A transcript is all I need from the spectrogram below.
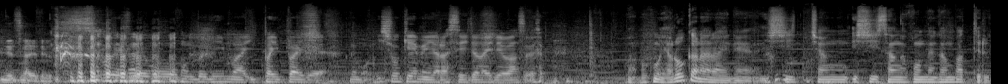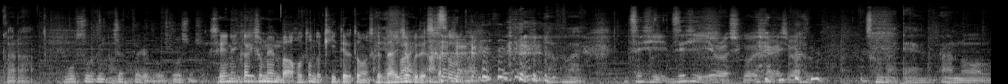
熱が出てる。そうですね。もう本当に今いっぱいいっぱいででも一生懸命やらせていただいてますまあ、僕もやろうかな来年。石井ちゃん石井さんがこんな頑張ってるから。放送で言っちゃったけどどうしましょう？青年会議所メンバーほとんど聞いてると思うんですけど大丈夫ですか？あそうだ。やばい。ぜひぜひよろしくお願いします。そうだね。あの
